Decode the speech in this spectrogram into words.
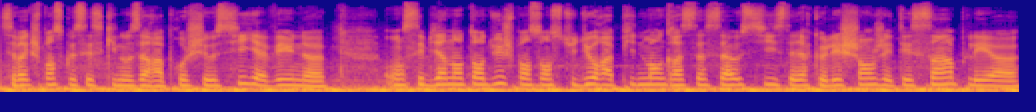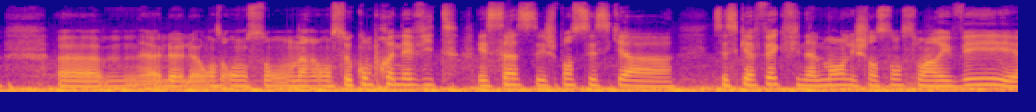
c'est vrai que je pense que c'est ce qui nous a rapprochés aussi. Il y avait une, euh, on s'est bien entendu, je pense, en studio rapidement grâce à ça aussi. C'est-à-dire que l'échange était simple et on, se comprenait vite. Et ça, c'est, je pense, c'est ce qui a, c'est ce qui a fait que finalement les chansons sont arrivées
